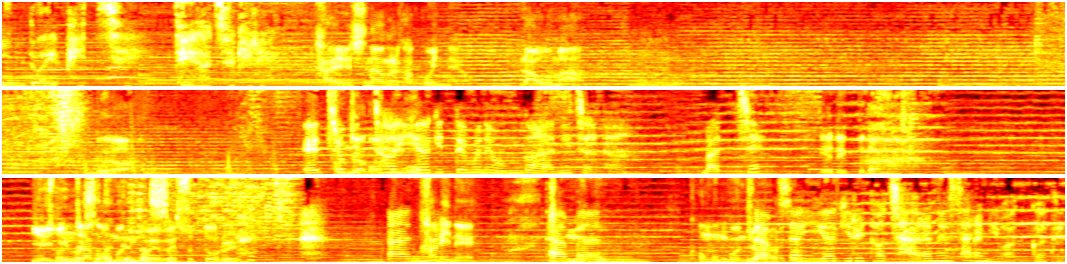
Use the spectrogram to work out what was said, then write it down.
인도의 빛이 되어주기를. 달 신앙을 갖고 있네요. 라우마. 뭐야? 전자가 애초부터 없는 거? 이야기 때문에 온 거 아니잖아. 맞지? 얘도 이쁘다. 얘기 벌써 다 없는 거에 끝났어 왜 숫돌을 아니. 칼이네. 다만 검은 건 줄 나보다 알았어. 이야기를 더 잘하는 사람이 왔거든.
